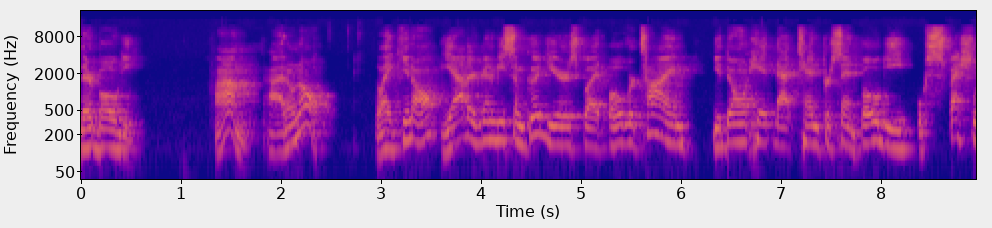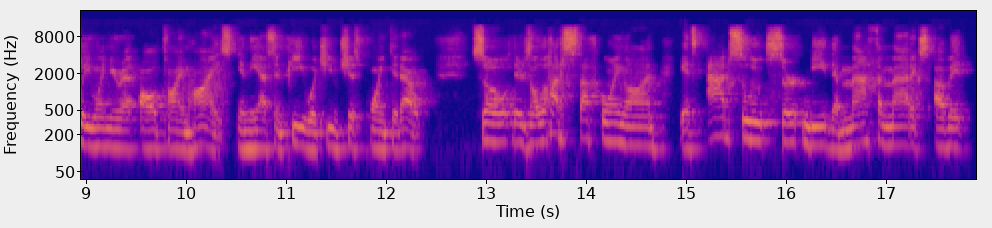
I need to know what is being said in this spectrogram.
their bogey. Um, I don't know. Like, you know, yeah, there are going to be some good years, but over time, you don't hit that 10% bogey, especially when you're at all-time highs in the S&P, which you just pointed out. So there's a lot of stuff going on. It's absolute certainty. The mathematics of it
